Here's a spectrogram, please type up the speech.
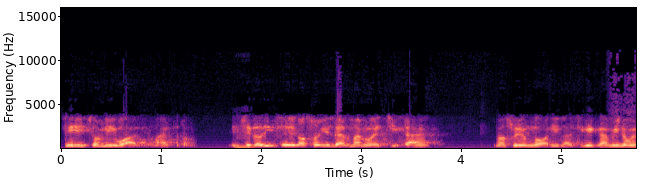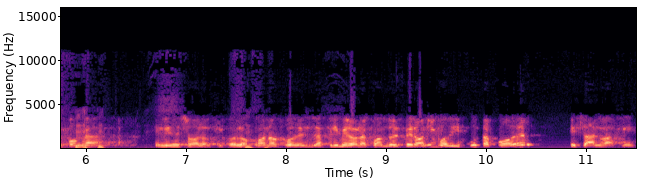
Sí, son iguales, maestro. Y hmm. se lo dice, no soy el hermano de chica, ¿eh? no soy un gorila, así que a mí no me ponga en ese zoológico. Lo conozco desde la primera hora. Cuando el peronismo disputa poder, es salvaje.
